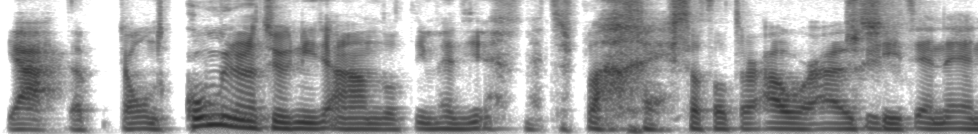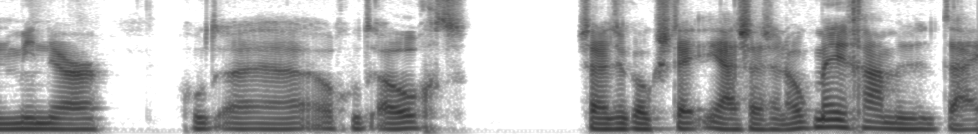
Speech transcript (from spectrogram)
Ja, daar, daar ontkom je er natuurlijk niet aan dat die met, die, met de plaaggeest dat dat er ouder uitziet en, en minder goed, eh, goed oogt. Zijn natuurlijk ook ja, zij zijn ook meegaan met hun tijd.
